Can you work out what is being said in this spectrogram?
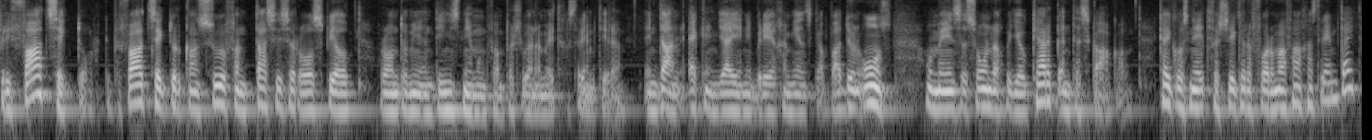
privaat sektor. Die privaat sektor kan so 'n fantastiese rol speel rondom die indiensneming van persone met gestremthede. En dan ek en jy in die breë gemeenskap. Wat doen ons om mense Sondag by jou kerk in te skakel? Kyk ons net vir sekere forme van gestremdheid?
